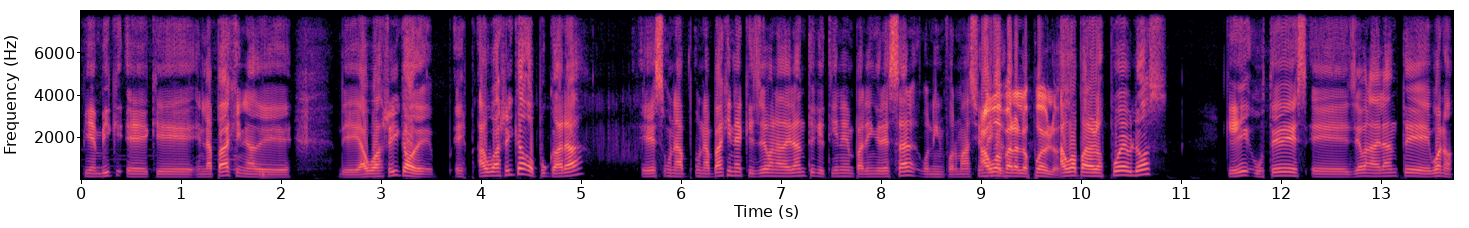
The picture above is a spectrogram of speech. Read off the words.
Bien, vi eh, que en la página de, de Aguas Rica o de Aguas Rica o Pucará es una, una, página que llevan adelante que tienen para ingresar con información. Agua para los pueblos. Agua para los pueblos que ustedes eh, llevan adelante, bueno,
